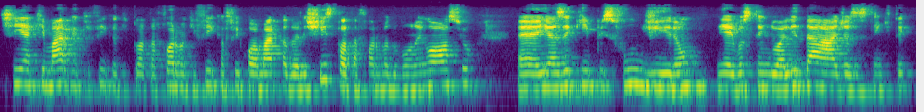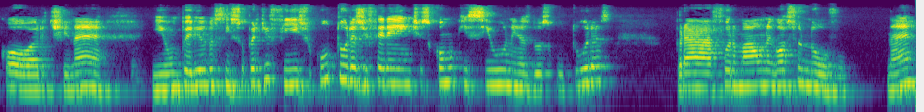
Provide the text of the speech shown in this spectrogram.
Tinha que marca que fica, que plataforma que fica, ficou a marca do LX, plataforma do bom negócio é, e as equipes fundiram, e aí você tem dualidade, às vezes tem que ter corte, né? E um período assim super difícil, culturas diferentes, como que se unem as duas culturas para formar um negócio novo, né?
